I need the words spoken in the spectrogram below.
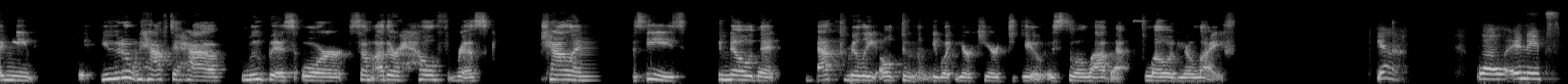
I mean, you don't have to have lupus or some other health risk challenge disease to know that that's really ultimately what you're here to do is to allow that flow of your life. Yeah. Well and it's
